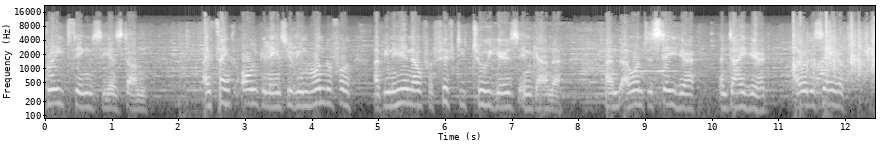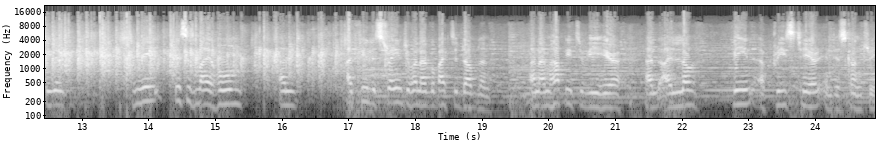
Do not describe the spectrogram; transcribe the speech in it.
Great things He has done. I thank all Ghanaians. You've been wonderful. I've been here now for 52 years in Ghana. And I want to stay here and die here. I want to say because to me, this is my home. And I feel a stranger when I go back to Dublin. And I'm happy to be here. And I love being a priest here in this country.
